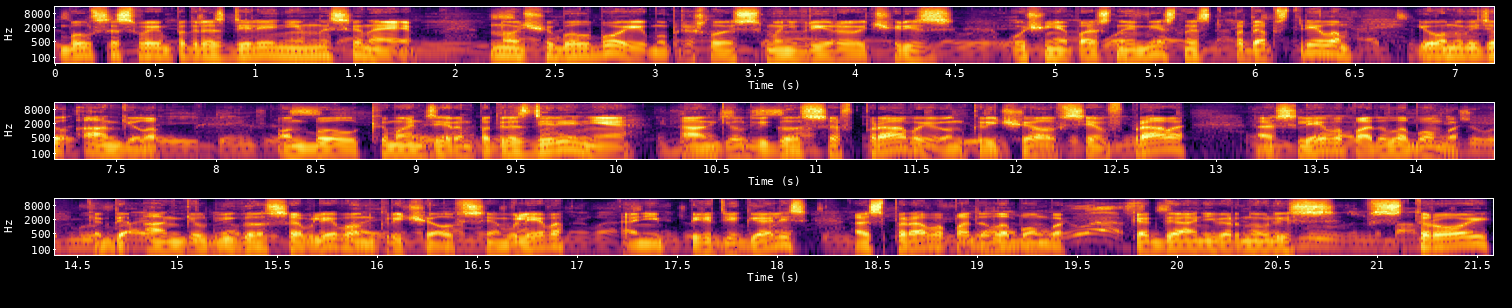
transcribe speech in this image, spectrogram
был со своим подразделением на Синае. Ночью был бой, ему пришлось маневрировать через очень опасную местность под обстрелом, и он увидел ангела. Он был командиром подразделения. Ангел двигался вправо, и он кричал всем вправо, а слева падала бомба. Когда ангел двигался влево, он кричал всем влево. Они передвигались, а справа падала бомба. Когда они вернулись в строй,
